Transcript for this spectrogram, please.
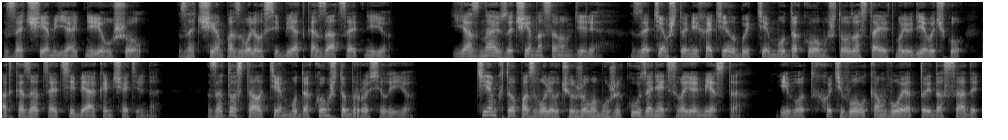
Зачем я от нее ушел? Зачем позволил себе отказаться от нее? Я знаю, зачем на самом деле. Затем, что не хотел быть тем мудаком, что заставит мою девочку отказаться от себя окончательно. Зато стал тем мудаком, что бросил ее. Тем, кто позволил чужому мужику занять свое место. И вот хоть волком вой от той досады.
